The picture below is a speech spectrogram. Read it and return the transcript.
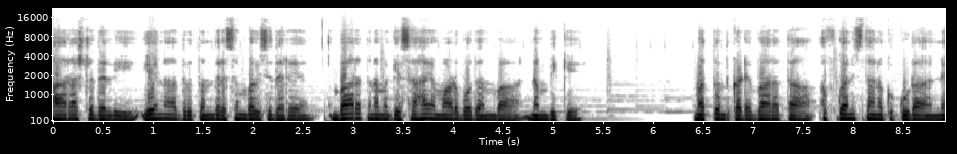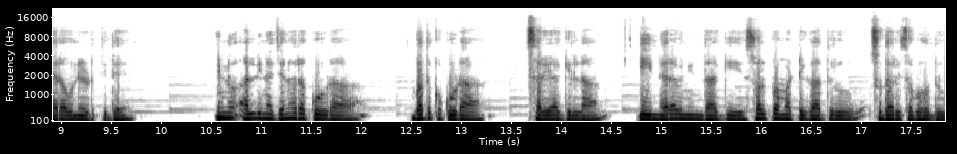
ಆ ರಾಷ್ಟ್ರದಲ್ಲಿ ಏನಾದರೂ ತೊಂದರೆ ಸಂಭವಿಸಿದರೆ ಭಾರತ ನಮಗೆ ಸಹಾಯ ಮಾಡಬಹುದೆಂಬ ನಂಬಿಕೆ. ಮತ್ತೊಂದು ಕಡೆ ಭಾರತ ಅಫ್ಘಾನಿಸ್ತಾನಕ್ಕೂ ಕೂಡ ನೆರವು ನೀಡುತ್ತಿದೆ. ಇನ್ನು ಅಲ್ಲಿನ ಜನರ ಕೂಡ, ಬದುಕು ಕೂಡ ಸರಿಯಾಗಿಲ್ಲ. ಈ ನೆರವಿನಿಂದಾಗಿ ಸ್ವಲ್ಪ ಮಟ್ಟಿಗಾದರೂ ಸುಧಾರಿಸಬಹುದು.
